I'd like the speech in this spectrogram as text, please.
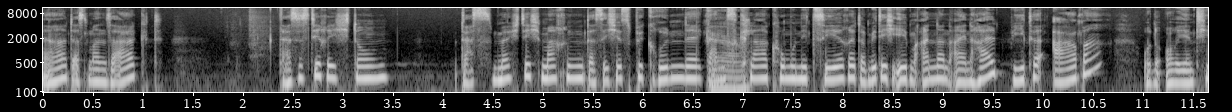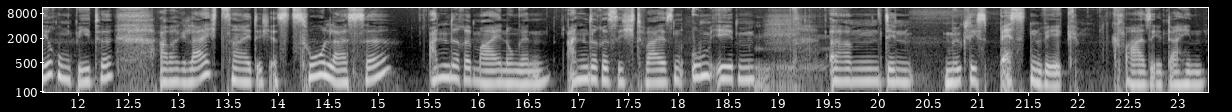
ja, dass man sagt, das ist die Richtung, das möchte ich machen, dass ich es begründe, ganz Ja. klar kommuniziere, damit ich eben anderen einen Halt biete, aber oder Orientierung biete, aber gleichzeitig es zulasse, andere Meinungen, andere Sichtweisen, um eben ähm, den möglichst besten Weg quasi dahin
